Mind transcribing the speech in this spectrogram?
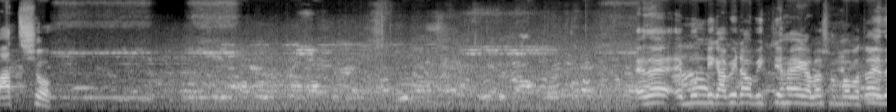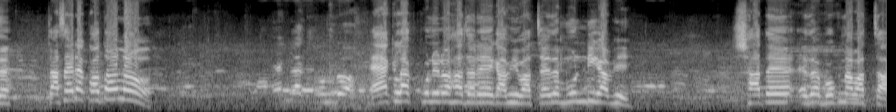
পাঁচশো। যে এই মুন্ডি গাভিটাও বিক্রি হয়ে গেল সম্ভবত। এই যে এটা কত হলো? এক লাখ পনেরো হাজারে গাভী বাচ্চা। এই যে মুন্ডি গাভী। সাথে এই যে বকনা বাচ্চা,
